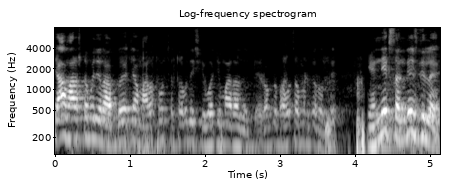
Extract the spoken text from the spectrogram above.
त्या महाराष्ट्रामध्ये राहतोय ज्या महाराष्ट्रामध्ये छत्रपती शिवाजी महाराज होते डॉक्टर बाबासाहेब आंबेडकर होते यांनी एक संदेश दिलाय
